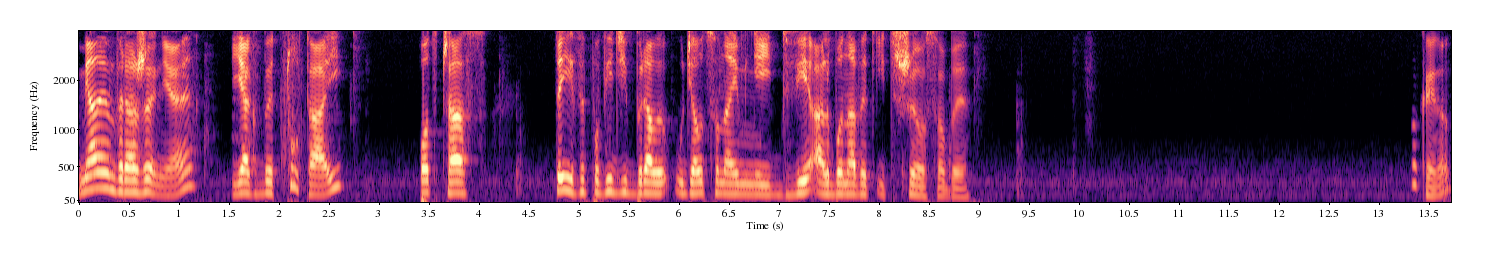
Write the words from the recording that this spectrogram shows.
Miałem wrażenie, jakby tutaj podczas tej wypowiedzi brały udział co najmniej dwie albo nawet i trzy osoby. Okej, no.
